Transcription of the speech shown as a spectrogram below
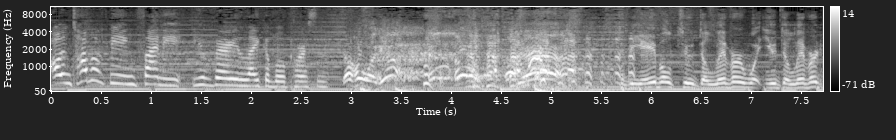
On top of being funny, you're a very likable person. Oh my God! to be able to deliver what you delivered,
